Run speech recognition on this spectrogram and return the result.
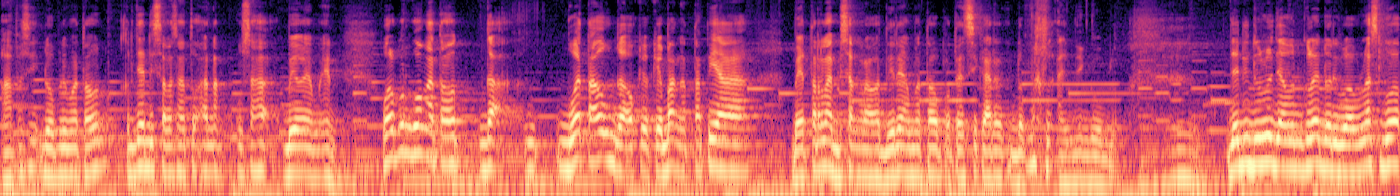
apa sih 25 tahun kerja di salah satu anak usaha BUMN walaupun gue nggak tahu nggak gue tahu nggak oke oke banget tapi ya better lah bisa ngerawat diri sama tahu potensi karir ke depan anjing gue belum jadi dulu zaman kuliah 2018 gue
